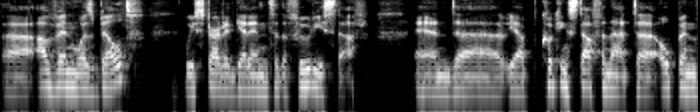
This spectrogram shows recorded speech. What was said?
oven was built, we started getting into the foodie stuff and uh, yeah, cooking stuff in that uh, open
